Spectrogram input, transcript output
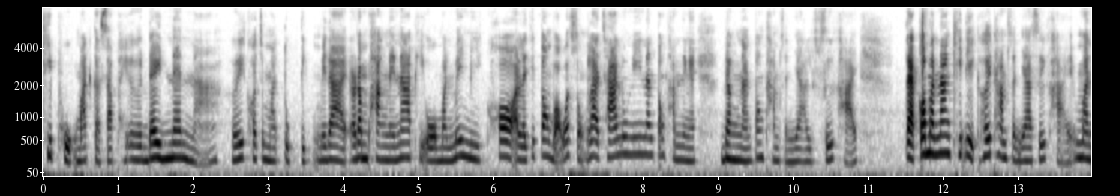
ที่ผูกมัดกับซัพพลายเออร์ได้แน่นหนา เฮ้ยเขาจะมาตุกติกไม่ได้รำพังในหน้า PO มันไม่มีข้ออะไรที่ต้องบอกว่าส่งล่าช้านู่นนี่นั่นต้องทำยังไง ดังนั้นต้องทำสัญญาซื้อขาย แต่ก็มานั่งคิดอีก เฮ้ยทำสัญญาซื้อขายมัน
